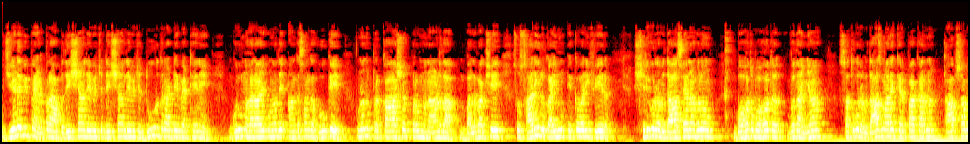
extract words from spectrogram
ਜਿਹੜੇ ਵੀ ਭੈਣ ਭਰਾ ਵਿਦੇਸ਼ਾਂ ਦੇ ਵਿੱਚ, ਦੇਸ਼ਾਂ ਦੇ ਵਿੱਚ ਦੂਰ ਦਰਾਡੇ ਬੈਠੇ ਨੇ, ਗੁਰੂ ਮਹਾਰਾਜ ਉਹਨਾਂ ਦੇ ਅੰਗ ਸੰਗ ਹੋ ਕੇ ਉਹਨਾਂ ਨੂੰ ਪ੍ਰਕਾਸ਼ ਪੁਰਬ ਮਨਾਉਣ ਦਾ ਬਲ ਬਖਸ਼ੇ, ਸੋ ਸਾਰੀ ਲੁਕਾਈ ਨੂੰ ਇੱਕ ਵਾਰੀ ਫੇਰ ਸ੍ਰੀ ਗੁਰੂ ਰਵਿਦਾਸ ਸੈਨਾ ਵੱਲੋਂ ਬਹੁਤ ਬਹੁਤ ਵਧਾਈਆਂ। ਸਤਿਗੁਰੂ ਰਵਿਦਾਸ ਮਹਾਰਾਜ ਕਿਰਪਾ ਕਰਨ, ਆਪ ਸਭ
